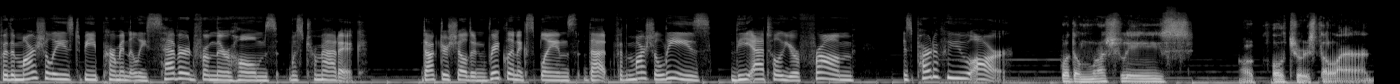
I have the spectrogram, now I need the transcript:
For the Marshallese to be permanently severed from their homes was traumatic. Dr. Sheldon Riklon explains that for the Marshallese, the atoll you're from is part of who you are. For the Marshallese, our culture is the land.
